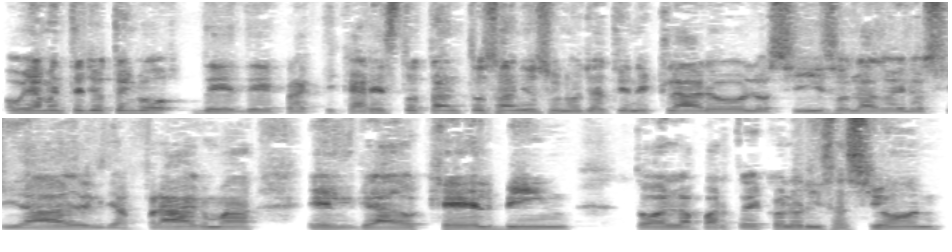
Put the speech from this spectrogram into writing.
Obviamente yo tengo de, practicar esto tantos años, uno ya tiene claro los ISO, la velocidad, el diafragma, el grado Kelvin, toda la parte de colorización.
